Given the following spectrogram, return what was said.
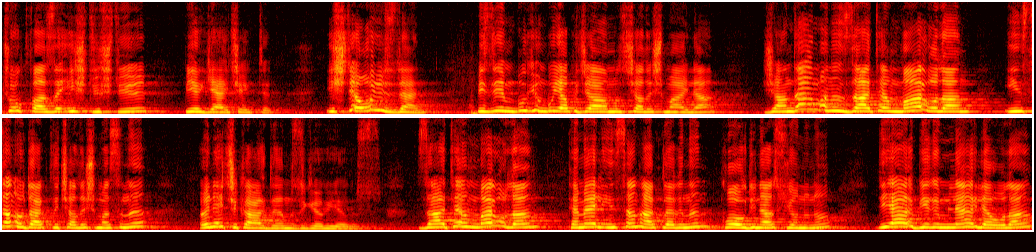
çok fazla iş düştüğü bir gerçektir. İşte o yüzden bizim bugün bu yapacağımız çalışmayla jandarmanın zaten var olan insan odaklı çalışmasını öne çıkardığımızı görüyoruz. Zaten var olan temel insan haklarının koordinasyonunu diğer birimlerle olan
